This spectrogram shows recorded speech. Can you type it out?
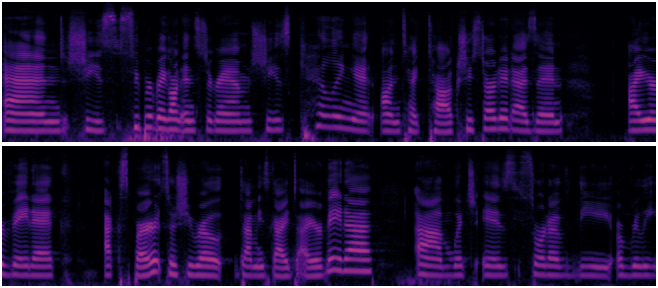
And she's super big on Instagram. She's killing it on TikTok. She started as an Ayurvedic expert. So she wrote Dummy's Guide to Ayurveda, um, which is sort of the a really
